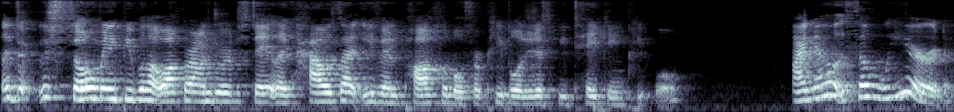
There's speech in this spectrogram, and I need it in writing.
like there- there's so many people that walk around Georgia State. Like, how is that even possible for people to just be taking people? I know it's so weird.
